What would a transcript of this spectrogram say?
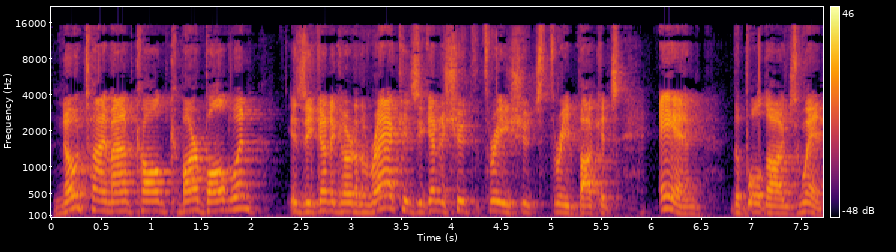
No timeout called. Kamar Baldwin, is he going to go to the rack? Is he going to shoot the three? He shoots three buckets, and the Bulldogs win.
